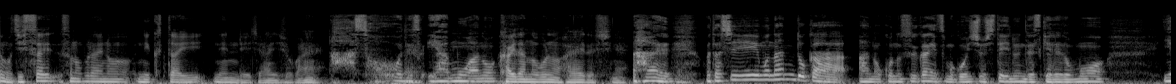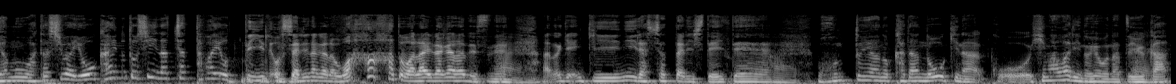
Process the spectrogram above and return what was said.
でも実際、そのぐらいの肉体年齢じゃないでしょうかね。あそうですか。いや、もうあの。階段登るの早いですしね。はい。私も何度か、あの、この数ヶ月もご一緒しているんですけれども、いやもう私は妖怪の年になっちゃったわよって おっしゃりながら、わははと笑いながらですね、はい、あの元気にいらっしゃったりしていて、はい、本当にあの花壇の大きなこうひまわりのようなというか、はい、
